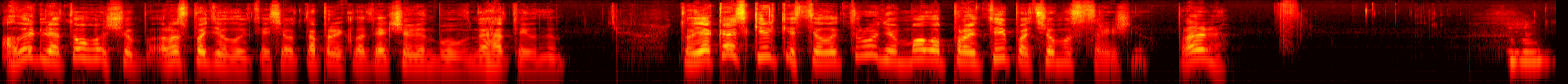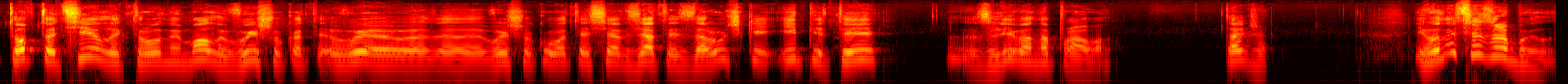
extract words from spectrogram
Але для того, щоб розподілитися, от, наприклад, якщо він був негативним, то якась кількість електронів мала пройти по цьому стрижню. Правильно? Мгм. Тобто ці електрони мали вишукати, е, вишукуватися, взятись за ручки і піти зліва направо. Так же? І вони це зробили.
